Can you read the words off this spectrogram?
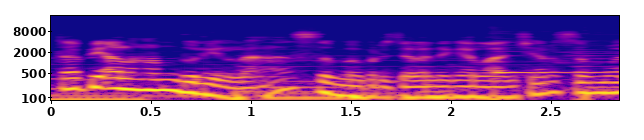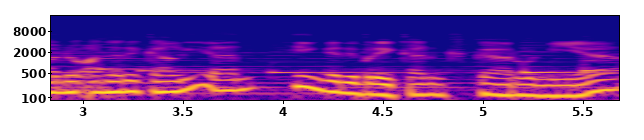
Tapi Alhamdulillah, semua berjalan dengan lancar, semua doa dari kalian hingga diberikan kekarunia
